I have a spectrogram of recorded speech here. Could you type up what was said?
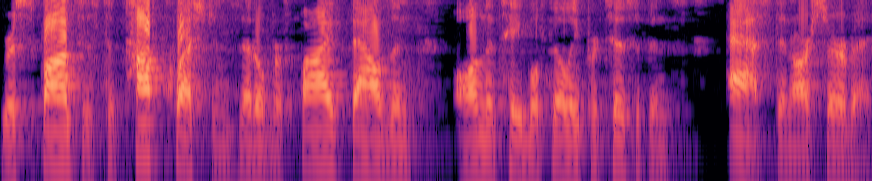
responses to top questions that over 5,000 On the Table Philly participants asked in our survey.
